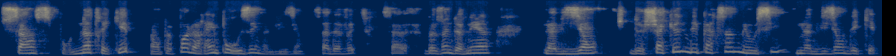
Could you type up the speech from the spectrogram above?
sens pour notre équipe, on ne peut pas leur imposer notre vision. Ça, a besoin de devenir la vision de chacune des personnes, mais aussi notre vision d'équipe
